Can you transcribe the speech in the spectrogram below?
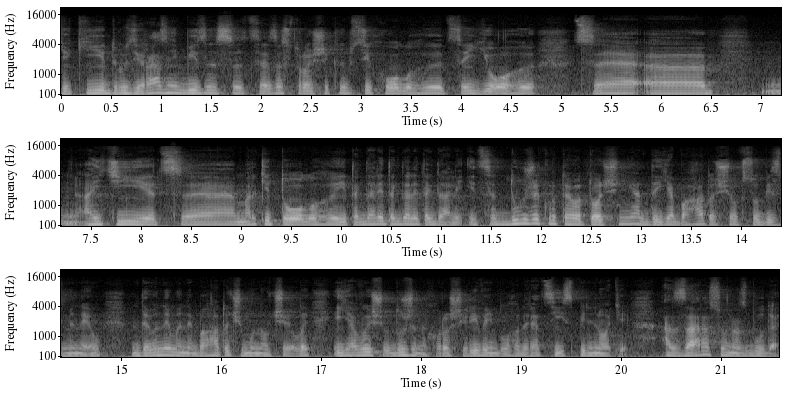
які друзі, різні бізнеси, це застройщики, психологи, це йоги, це е, IT, це маркетологи і так далі. Так далі, і так далі. І це дуже круте оточення, де я багато що в собі змінив, де вони мене багато чому навчили, і я вийшов дуже на хороший рівень благодаря цій спільноті. А зараз у нас буде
